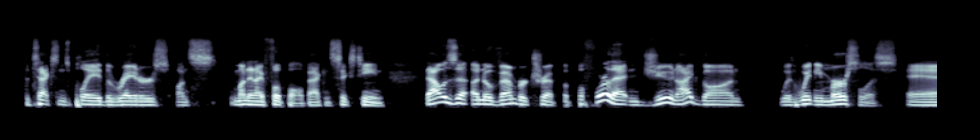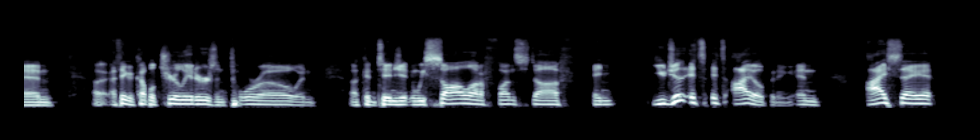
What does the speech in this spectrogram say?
the Texans played the Raiders on Monday Night Football back in 16 that was a, a November trip. But before that, in June, I'd gone with Whitney Mercilus and uh, I think a couple cheerleaders and Toro and a contingent, and we saw a lot of fun stuff. And you just it's it's eye opening. And I say it.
